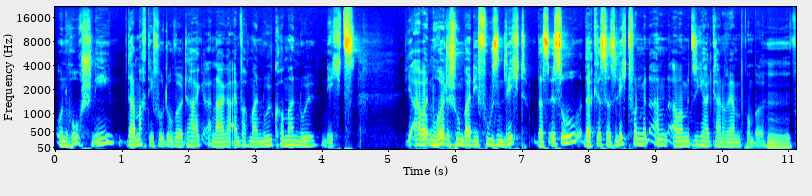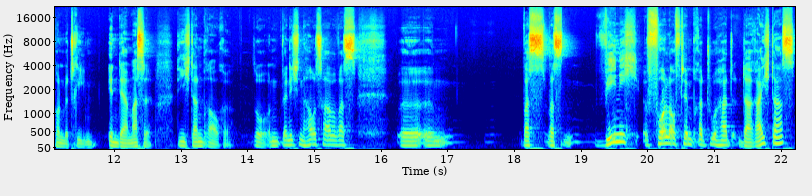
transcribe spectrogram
und Hochschnee. Da macht die Photovoltaikanlage einfach mal 0,0 nichts. Die arbeiten heute schon bei diffusem Licht. Das ist so, da kriegst du das Licht von mit an, aber mit Sicherheit keine Wärmepumpe von betrieben in der Masse, die ich dann brauche. So, und wenn ich ein Haus habe, was, was, was wenig Vorlauftemperatur hat, da reicht das.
